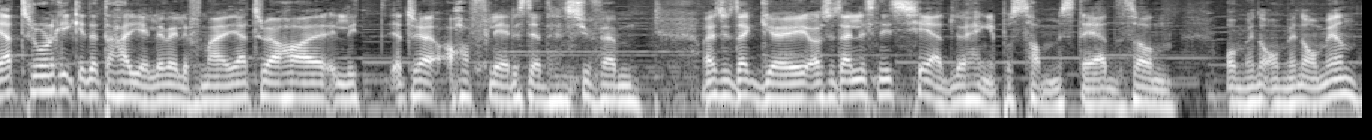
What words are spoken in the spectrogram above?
jeg tror nok ikke dette her gjelder veldig for meg. Jeg tror jeg har, litt, jeg tror jeg har flere steder enn 25. Og jeg syns det er gøy og jeg synes det er litt, litt kjedelig å henge på samme sted sånn om igjen og om igjen. om igjen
